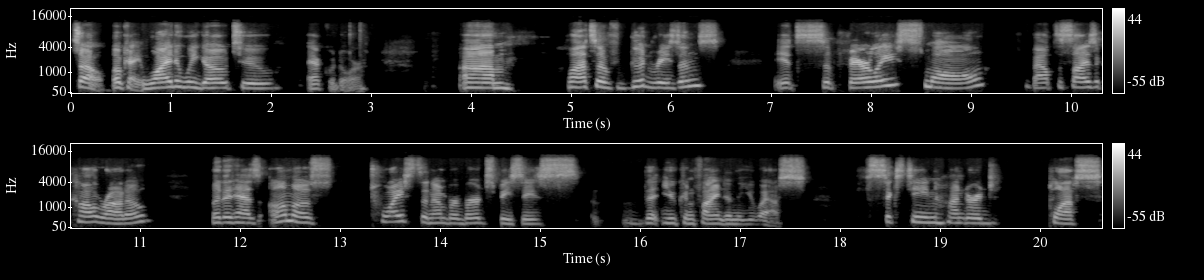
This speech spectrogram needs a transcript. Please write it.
So, okay, why do we go to Ecuador? Um, lots of good reasons. It's fairly small, about the size of Colorado but it has almost twice the number of bird species that you can find in the US 1,600 plus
